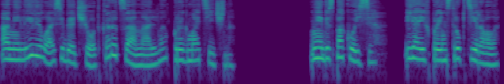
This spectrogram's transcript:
Амели вела себя четко, рационально, прагматично. «Не беспокойся, я их проинструктировала.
